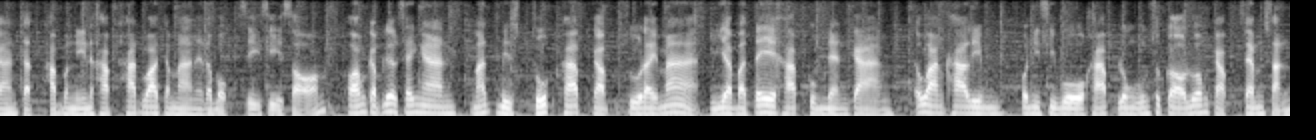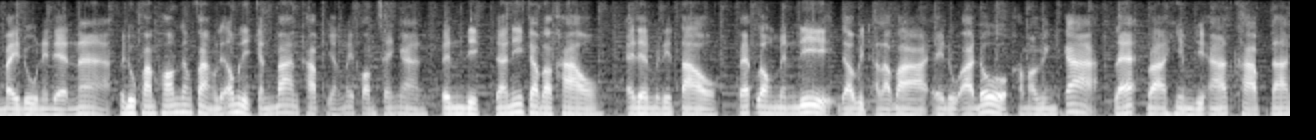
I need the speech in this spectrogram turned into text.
การจัดทัพวันนี้นะครับคาดว่าจะมาในระบบ 4-4-2 พร้อมกับเลือกใช้งานมัตบิสทูปครับกับซูไรมาอิยาบาเต้ครับคุมแดนกลางระหว่างคาริมโอนิซิโวครับ ลงลุ้นสกอร์ร่วมกับแซมสันไบดูในแดนหน้า ไปดูความพร้อมทางฝั่งเรอัลมาดริดกันบ้างครับ ยังไม่พร้อมใช้งานเป็นดิกดานี่กาบาคาว ไอเดนมิลิเตาแฟกลองเมนดี้ดาวิดอาราบา เอดูอาโด คามาวิงกาและบราฮิมดีอาร์ตครับ ด้าน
